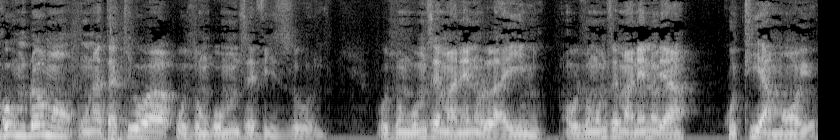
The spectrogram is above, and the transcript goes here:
Huu mdomo unatakiwa uzungumze vizuri. Uzungumze maneno laini. Uzungumze maneno ya kutia moyo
